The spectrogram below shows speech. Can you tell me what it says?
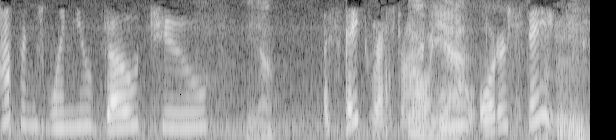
happens when you go to Yeah. a steak restaurant Oh, yeah. and you order steak?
